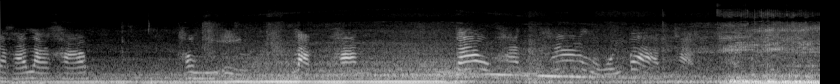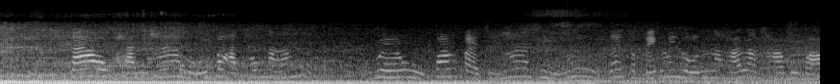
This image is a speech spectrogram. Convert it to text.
นะคะราคาเท่านี้เองหลักพัน9,500บาทค่ะ9,500บาทเท่านั้น เวลกว้าง8.5 4ลูก ได้สเปคไม่ล้นนะคะ ราคาเบา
